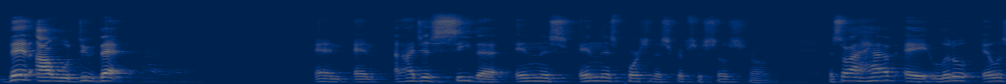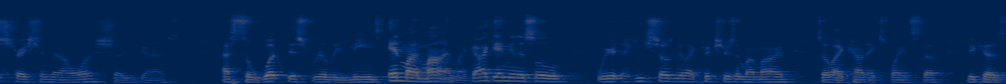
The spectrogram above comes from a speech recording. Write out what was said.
then I will do that. And and and I just see that in this in this portion of scripture so strong. And so I have a little illustration that I want to show you guys as to what this really means in my mind. Like God gave me this little weird like he shows me like pictures in my mind to like kind of explain stuff because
